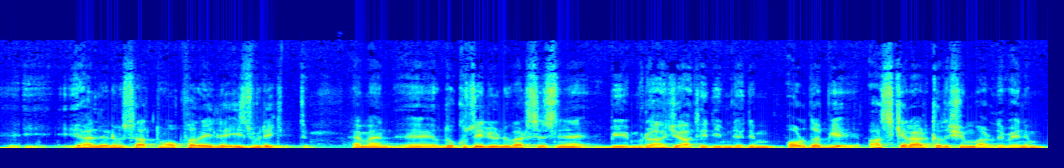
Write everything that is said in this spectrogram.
E, Yerlerimi sattım. O parayla İzmir'e gittim. Hemen e, 9 Eylül Üniversitesi'ne bir müracaat edeyim dedim. Orada bir asker arkadaşım vardı benim.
